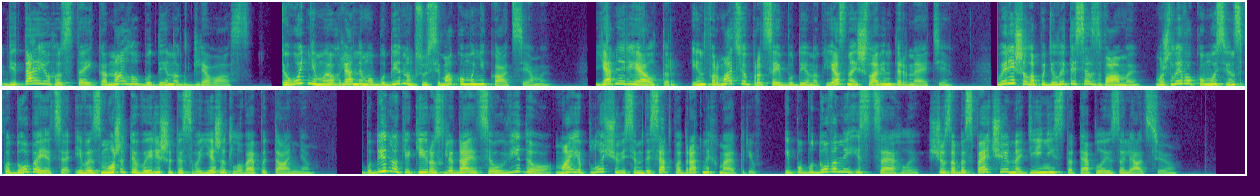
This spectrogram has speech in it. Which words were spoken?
Вітаю гостей каналу Будинок для вас. Сьогодні ми оглянемо будинок з усіма комунікаціями. Я не ріелтор, і інформацію про цей будинок я знайшла в інтернеті. Вирішила поділитися з вами. Можливо, комусь він сподобається і ви зможете вирішити своє житлове питання. Будинок, який розглядається у відео, має площу 80 квадратних метрів і побудований із цегли, що забезпечує надійність та теплоізоляцію.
